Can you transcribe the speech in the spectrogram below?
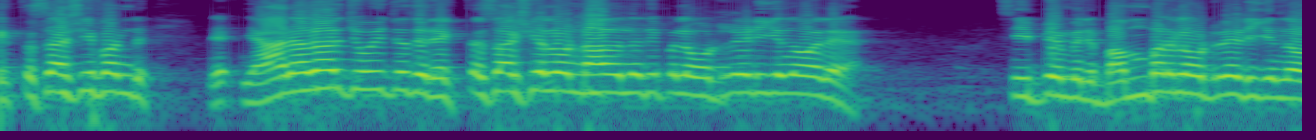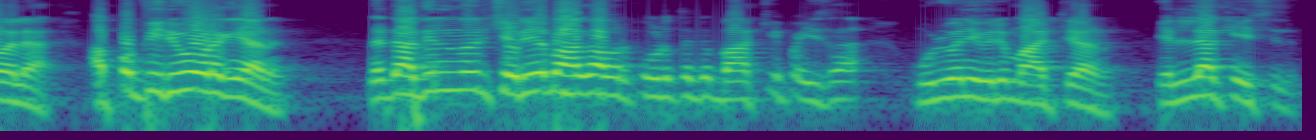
രക്തസാക്ഷി ഫണ്ട്. ഞാനതാണ് ചോദിച്ചത് രക്തസാക്ഷികൾ ഉണ്ടാകുന്നത് ഇപ്പൊ ലോട്ടറി അടിക്കുന്ന പോലെ സി പി എമ്മിന് ബമ്പർ ലോട്ടറി അടിക്കുന്ന പോലെ അപ്പൊ പിരിവ് തുടങ്ങിയാണ്. എന്നിട്ട് അതിൽ നിന്നൊരു ചെറിയ ഭാഗം അവർക്ക് കൊടുത്തിട്ട് ബാക്കി പൈസ മുഴുവൻ ഇവർ മാറ്റുകയാണ് എല്ലാ കേസിലും.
